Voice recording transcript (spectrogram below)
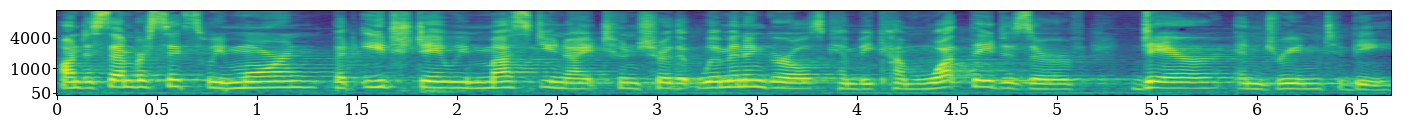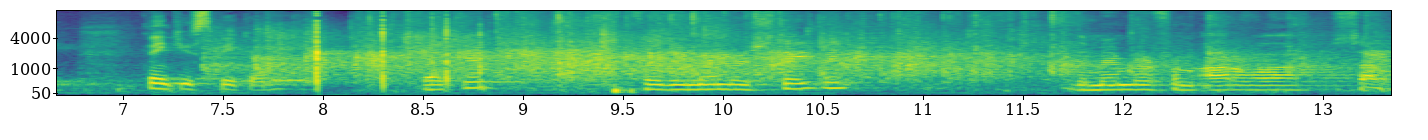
On December 6th, we mourn, but each day we must unite to ensure that women and girls can become what they deserve, dare, and dream to be. Thank you, Speaker. Thank you. Further member statement. The member from Ottawa South.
